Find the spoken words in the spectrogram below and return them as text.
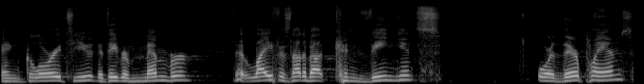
and glory to you, that they remember that life is not about convenience or their plans,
